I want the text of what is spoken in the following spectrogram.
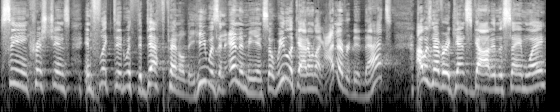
seeing Christians inflicted with the death penalty. He was an enemy. And so we look at him we're like, I never did that. I was never against God in the same way.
